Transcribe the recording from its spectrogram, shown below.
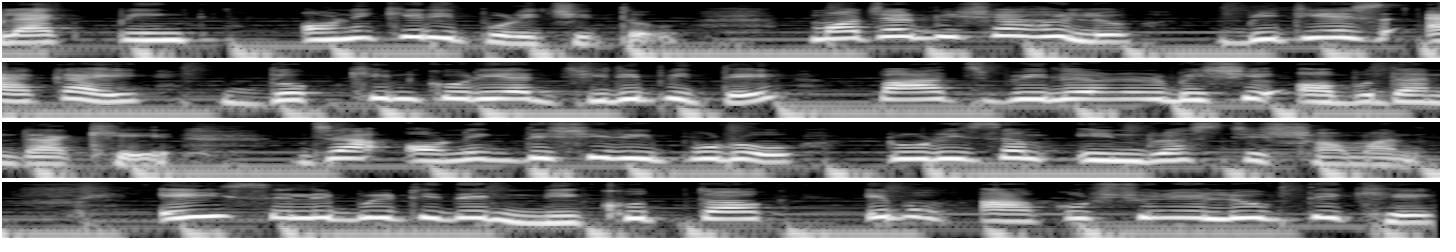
ব্ল্যাক পিঙ্ক অনেকেরই পরিচিত। মজার বিষয় হলো বিটিএস একাই দক্ষিণ কোরিয়ার জিডিপিতে পাঁচ বিলিয়নের বেশি অবদান রাখে, যা অনেক দেশেরই পুরো ট্যুরিজম ইন্ডাস্ট্রির সমান। এই সেলিব্রিটিদের নিখুঁত ত্বক এবং আকর্ষণীয় লুক দেখে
